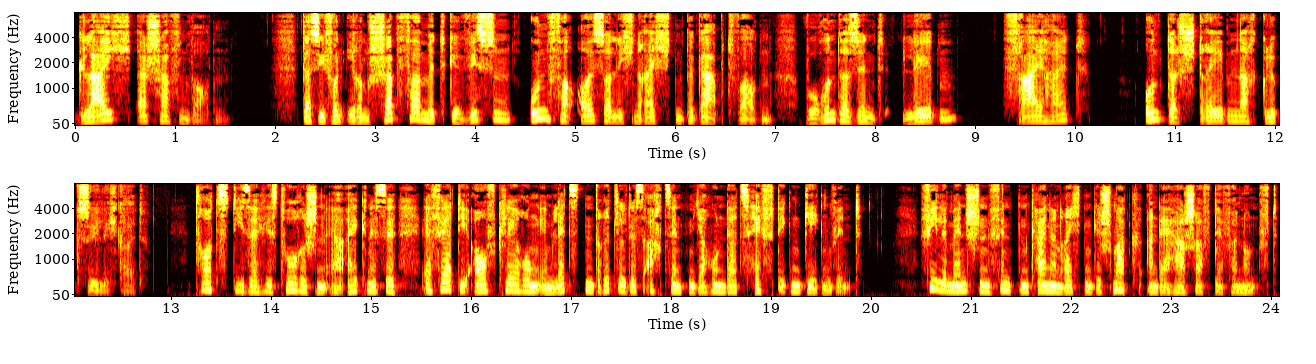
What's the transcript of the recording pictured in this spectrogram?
gleich erschaffen worden, dass sie von ihrem Schöpfer mit gewissen unveräußerlichen Rechten begabt worden, worunter sind Leben, Freiheit und das Streben nach Glückseligkeit. Trotz dieser historischen Ereignisse erfährt die Aufklärung im letzten Drittel des 18. Jahrhunderts heftigen Gegenwind. Viele Menschen finden keinen rechten Geschmack an der Herrschaft der Vernunft.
